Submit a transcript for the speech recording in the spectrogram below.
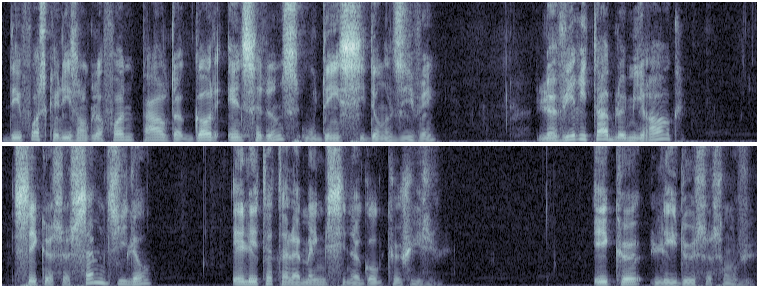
des fois ce que les anglophones parlent de God incidence ou d'incident divin, le véritable miracle, c'est que ce samedi-là, elle était à la même synagogue que Jésus. Et que les deux se sont vus.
